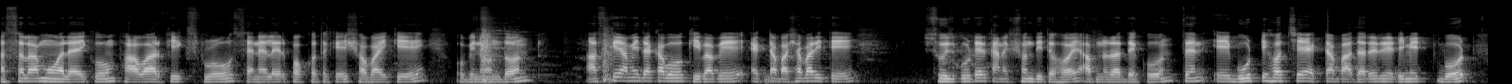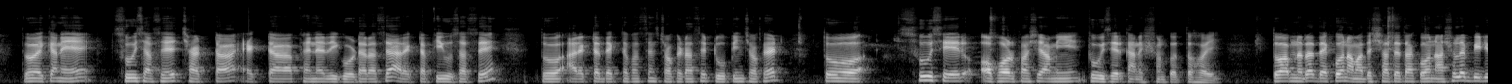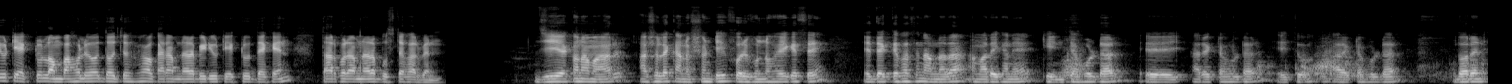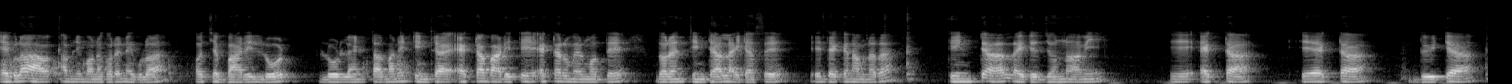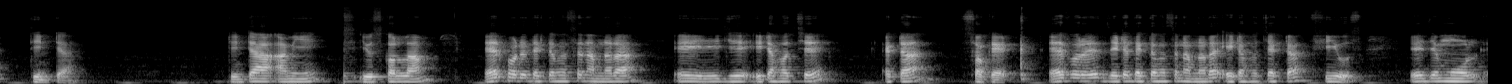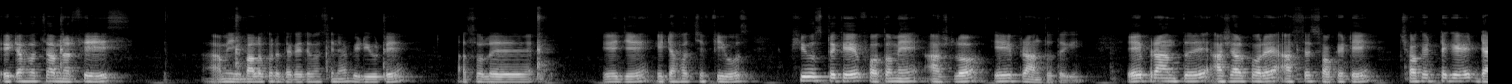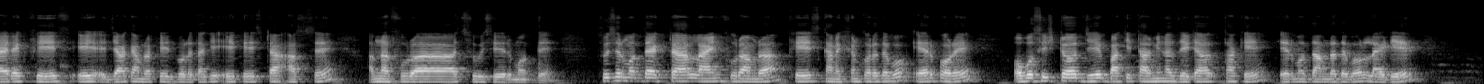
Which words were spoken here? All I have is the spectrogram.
আসসালামু আলাইকুম পাওয়ার fix pro চ্যানেলের পক্ষ থেকে সবাইকে অভিনন্দন। আজকে আমি দেখাবো কীভাবে একটা বাসা বাড়িতে সুইচ বোর্ডের কানেকশন দিতে হয়। আপনারা দেখুন Then এই বোর্ডটি হচ্ছে একটা বাজারের রেডিমেড বোর্ড। তো এখানে সুইচ আছে চারটা, একটা ফ্যানের রিগোটার আছে আর একটা ফিউজ আছে। তো আরেকটা দেখতে পাচ্ছেন, সকেট আছে, টু পিন সকেট। তো সুইচের অপর পাশে আমি সুইচের কানেকশন করতে হয়। তো আপনারা দেখুন, আমাদের সাথে থাকুন। আসলে ভিডিওটি একটু লম্বা হলেও ধৈর্য সহকারে আপনারা ভিডিওটি একটু দেখেন, তারপর আপনারা বুঝতে পারবেন। জি, এখন আমার আসলে কানেকশনটি পরিপূর্ণ হয়ে গেছে। এ দেখতে পাচ্ছেন আপনারা, আমার এখানে তিনটা হোল্ডার এই আরেকটা হোল্ডার এই তো আরেকটা হোল্ডার ধরেন, এগুলা আপনি মনে করেন এগুলা হচ্ছে বাড়ির লোড লোড লাইন তার মানে তিনটা, একটা বাড়িতে, একটা রুমের মধ্যে ধরেন তিনটা লাইট আছে। এই দেখেন আপনারা, তিনটা লাইটের জন্য আমি একটা এ একটা, দুইটা, তিনটা। তিনটা আমি ইউজ করলাম। এরপরে দেখতে পাচ্ছেন আপনারা এই যে এটা হচ্ছে একটা সকেট এরপরে যেটা দেখতে পাচ্ছেন আপনারা, এটা হচ্ছে একটা ফিউজ এই যে মূল, এটা হচ্ছে আপনার ফেস আমি ভালো করে দেখাইতে পারছি না ভিডিওতে। আসলে এই যে এটা হচ্ছে ফিউজ ফিউজ থেকে প্রথমে আসলো এই প্রান্ত থেকে। এই প্রান্তে আসার পরে আসছে সকেটে। সকেট থেকে ডাইরেক্ট ফেস এই যাকে আমরা ফেস বলে থাকি, এই ফেসটা আসছে আপনার পুরা সুইচের মধ্যে। সুইচের মধ্যে একটা লাইন পুরো আমরা ফেস কানেকশন করে দেব। এরপরে অবশিষ্ট যে বাকি টার্মিনাল যেটা থাকে, এর মধ্যে আমরা দেব লাইটের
